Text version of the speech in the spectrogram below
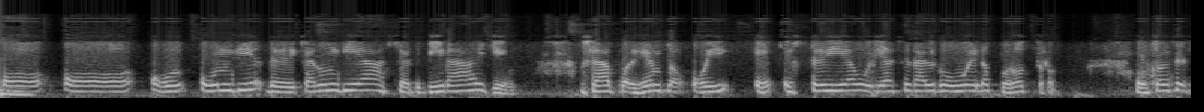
O, o- o un día, dedicar un día a servir a alguien. O sea, por ejemplo, hoy, eh, este día voy a hacer algo bueno por otro. Entonces,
